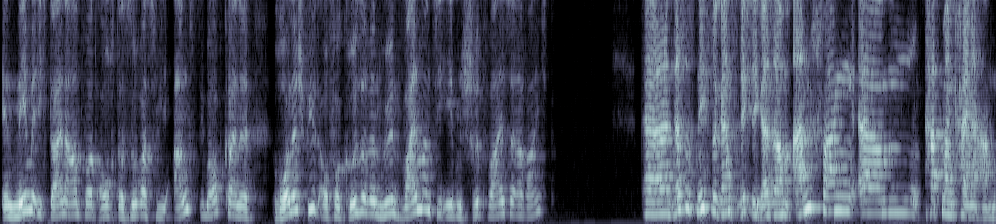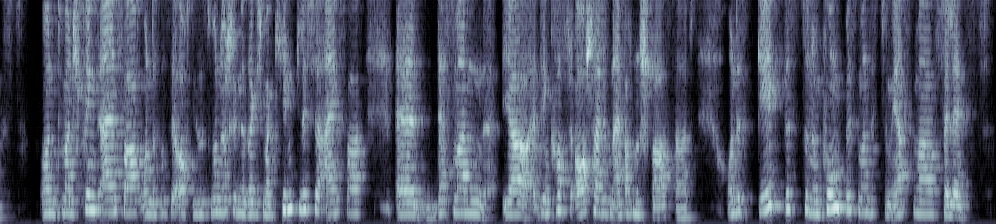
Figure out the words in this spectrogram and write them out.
entnehme ich deine Antwort auch, dass sowas wie Angst überhaupt keine Rolle spielt, auch vor größeren Höhen, weil man sie eben schrittweise erreicht? Äh, das ist nicht so ganz richtig. Also am Anfang ähm, hat man keine Angst. Und man springt einfach, und das ist ja auch dieses wunderschöne, sag ich mal, kindliche einfach, äh, dass man ja den Kopf ausschaltet und einfach nur Spaß hat. Und es geht bis zu einem Punkt, bis man sich zum ersten Mal verletzt.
